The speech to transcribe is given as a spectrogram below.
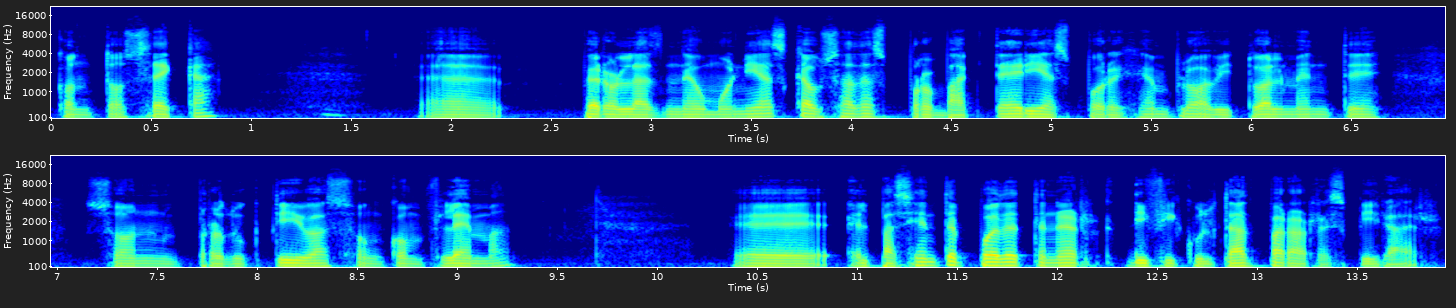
con tos seca, eh, pero las neumonías causadas por bacterias, por ejemplo, habitualmente son productivas, son con flema. Eh, el paciente puede tener dificultad para respirar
